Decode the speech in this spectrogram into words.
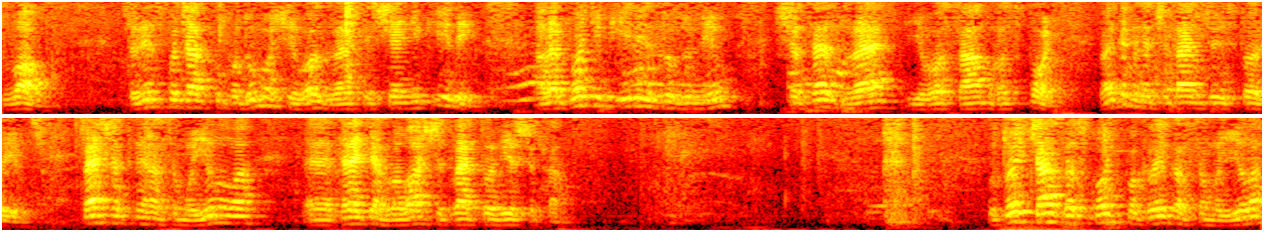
звав, то він спочатку подумав, що його зве священник Ілій. Але потім Ілій зрозумів, що це зве його сам Господь. Давайте ми зачитаємо цю історію. Перша книга Самуїлова, е, третя глава з четвертого віршика. У той час Господь покликав Самуїла,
